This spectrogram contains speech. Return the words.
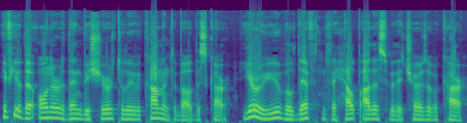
If you're the owner, then be sure to leave a comment about this car. Your review will definitely help others with the choice of a car.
